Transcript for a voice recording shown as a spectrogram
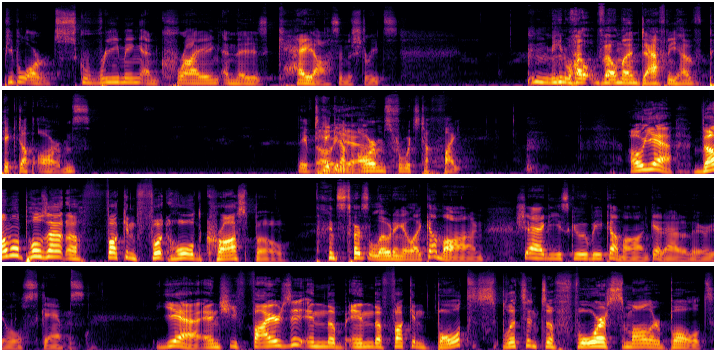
People are screaming and crying, and there is chaos in the streets. Meanwhile, Velma and Daphne have picked up arms. They've oh, taken yeah. up arms for which to fight. Oh yeah, Velma pulls out a fucking foothold crossbow. and starts loading it like, come on, Shaggy, Scooby, come on, get out of there, you little scamps. Yeah, and she fires it in the in the fucking bolt, splits into four smaller bolts,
